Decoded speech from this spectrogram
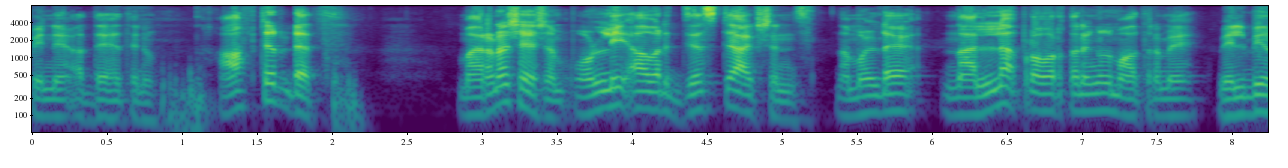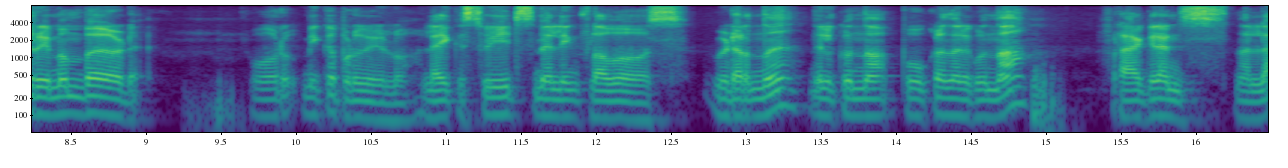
പിന്നെ അദ്ദേഹത്തിനും. ആഫ്റ്റർ ഡെത്ത് മരണശേഷം ഓൺലി അവർ ജസ്റ്റ് ആക്ഷൻസ് നമ്മളുടെ നല്ല പ്രവർത്തനങ്ങൾ മാത്രമേ വിൽ ബി റിമെമ്പേർഡ് ഓർമ്മിക്കപ്പെടുകയുള്ളൂ ലൈക്ക് സ്വീറ്റ് സ്മെല്ലിംഗ് ഫ്ലവേഴ്സ് വിടർന്ന് നിൽക്കുന്ന പൂക്കൾ നൽകുന്ന ഫ്രാഗ്രൻസ് നല്ല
